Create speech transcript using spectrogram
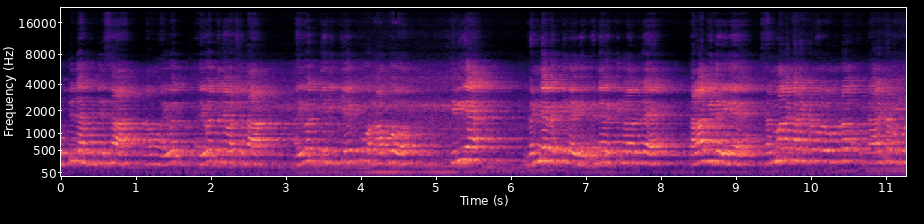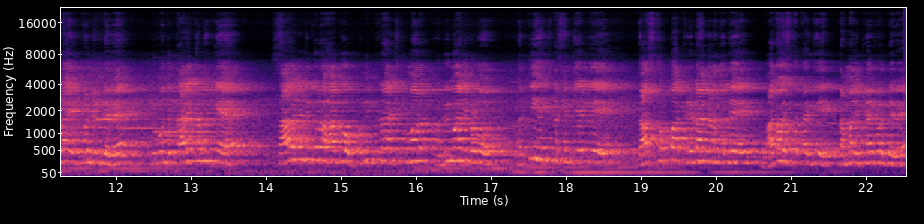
ಹುಟ್ಟಿದ ಹಬ್ಬದ ದಿವಸ ನಾವು ಐವತ್ತು ಐವತ್ತನೇ ವರ್ಷದ ಐವತ್ತು ಕೆಜಿ ಕೇಕು ಹಾಗೂ ಹಿರಿಯ ಗಣ್ಯ ವ್ಯಕ್ತಿಗಳಿಗೆ, ಗಣ್ಯ ವ್ಯಕ್ತಿಗಳು ಅಂದರೆ ಕಲಾವಿದರಿಗೆ ಸನ್ಮಾನ ಕಾರ್ಯಕ್ರಮಗಳು ಕೂಡ, ಕಾರ್ಯಕ್ರಮ ಕೂಡ ಇಟ್ಕೊಂಡಿರ್ತೇವೆ. ಈ ಒಂದು ಕಾರ್ಯಕ್ರಮಕ್ಕೆ ಸಾರ್ವಜನಿಕರು ಹಾಗೂ ಪುನೀತ್ ರಾಜ್ಕುಮಾರ್ ಅಭಿಮಾನಿಗಳು ಅತಿ ಹೆಚ್ಚಿನ ಸಂಖ್ಯೆಯಲ್ಲಿ ದಾಸಕೊಪ್ಪ ಕ್ರೀಡಾಂಗಣದಲ್ಲಿ ಭಾಗವಹಿಸಬೇಕಾಗಿ ತಮ್ಮಲ್ಲಿ ಕೇಳ್ಕೊಳ್ತೇವೆ.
